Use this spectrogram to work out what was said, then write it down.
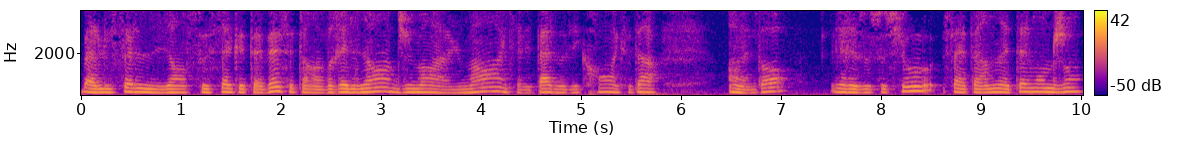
bah, le seul lien social que tu avais, c'était un vrai lien d'humain à humain et qu'il n'y avait pas nos écrans, etc. En même temps, les réseaux sociaux, ça a permis à tellement de gens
